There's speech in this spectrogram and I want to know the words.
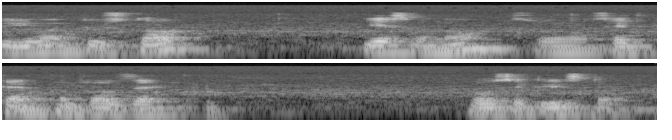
Do you want to stop yes or no so saya tekan Ctrl Z. Baru saya klik stop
